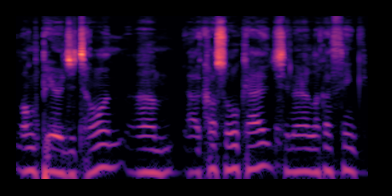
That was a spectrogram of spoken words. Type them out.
long periods of time um, across all codes. You know, like I think,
